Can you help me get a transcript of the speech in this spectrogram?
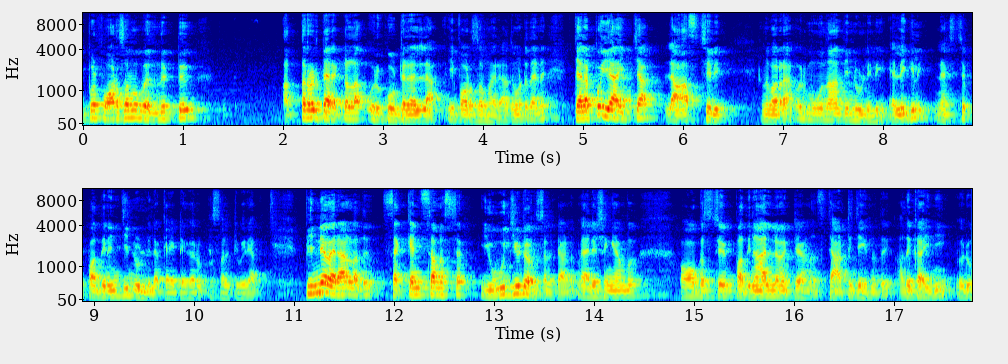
ഇപ്പോൾ ഫോർ സെം വന്നിട്ട് അത്ര ഒരു തിരക്കുള്ള ഒരു കൂട്ടരല്ല ഈ ഫോറസന്മാർ അതുകൊണ്ട് തന്നെ ചിലപ്പോൾ ഈ ആഴ്ച ലാസ്റ്റിൽ എന്ന് പറഞ്ഞാൽ ഒരു മൂന്നാം ഉള്ളിൽ അല്ലെങ്കിൽ നെക്സ്റ്റ് പതിനഞ്ചിന്റെ ഉള്ളിലൊക്കെ ആയിട്ട് കയറും റിസൾട്ട് വരിക പിന്നെ വരാനുള്ളത് സെക്കൻഡ് സെമസ്റ്റർ യു ജിയുടെ റിസൾട്ടാണ് വാല്യൂഷൻ ക്യാമ്പ് ഓഗസ്റ്റ് പതിനാലിനോ മറ്റാണ് സ്റ്റാർട്ട് ചെയ്യുന്നത്. അത് കഴിഞ്ഞ് ഒരു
